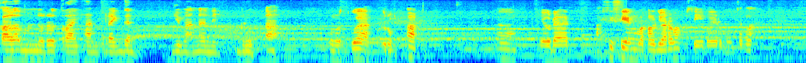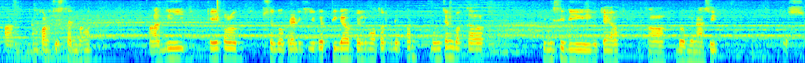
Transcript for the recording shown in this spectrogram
Kalau menurut Raihan Regen gimana nih? Grup A? menurut gua grup A. Eh, ya udah pasti sih yang bakal juara mah pasti Bayern Munchen lah. Ah, kan konsisten banget. Apalagi kayak kalau bisa gue prediksi juga 3 sampai 5 tahun ke depan Munchen bakal ini sih di UCL bakal dominasi. Terus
